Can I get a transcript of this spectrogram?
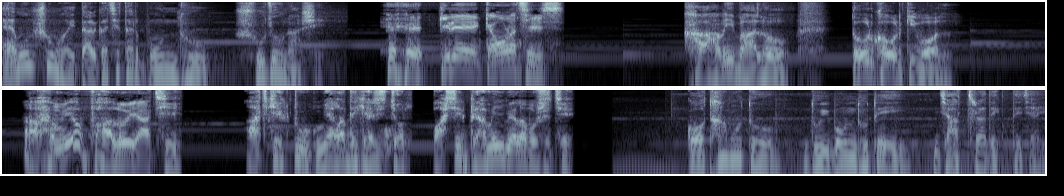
এমন সময় তার কাছে তার বন্ধু সুজন আসে। কিরে কেমন আছিস? আমি ভালো। তোর খবর কি বল? আমিও ভালোই আছি। আজকে একটু মেলা দেখে আসি চল। পাশের গ্রামেই মেলা বসেছে। কথা মতো দুই বন্ধুতেই যাত্রা দেখতে যায়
